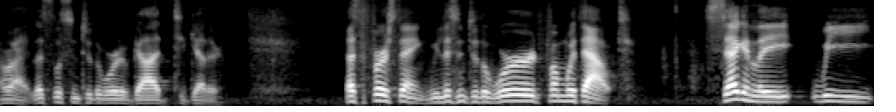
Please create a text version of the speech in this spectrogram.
All right, let's listen to the word of God together. That's the first thing. We listen to the word from without. Secondly, we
